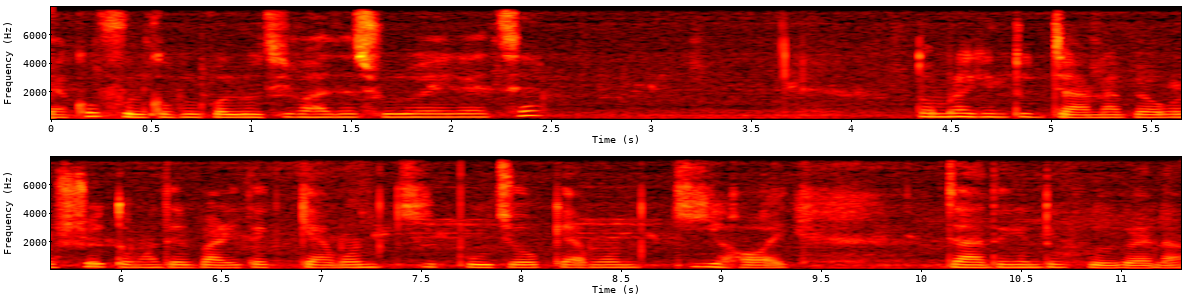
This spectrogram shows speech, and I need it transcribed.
দেখো ফুলকো ফুলকো লুচি ভাজা শুরু হয়ে গেছে। তোমরা কিন্তু জানাবে অবশ্যই তোমাদের বাড়িতে কেমন কি পুজো, কেমন কি হয়, জানাতে কিন্তু ভুলবে না।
